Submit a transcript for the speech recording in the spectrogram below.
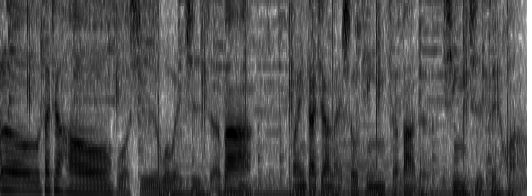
Hello，大家好，我是魏玮志泽爸，欢迎大家来收听泽爸的亲子对话。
